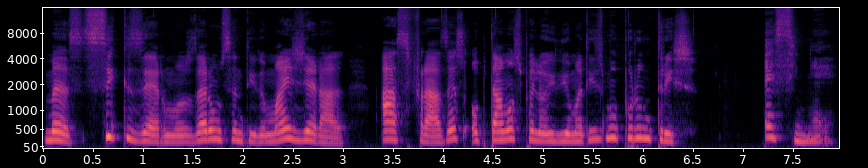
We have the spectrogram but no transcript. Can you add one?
mas se quisermos dar um sentido mais geral às frases, optamos pelo idiomatismo por um tris. Assim é.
